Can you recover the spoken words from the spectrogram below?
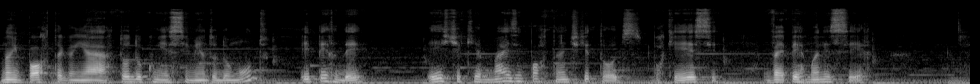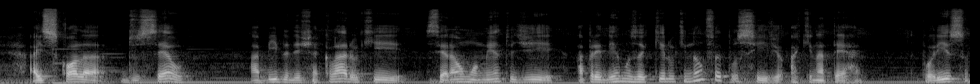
Não importa ganhar todo o conhecimento do mundo e perder este que é mais importante que todos, porque esse vai permanecer. A escola do céu a Bíblia deixa claro que será um momento de aprendermos aquilo que não foi possível aqui na Terra. Por isso,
